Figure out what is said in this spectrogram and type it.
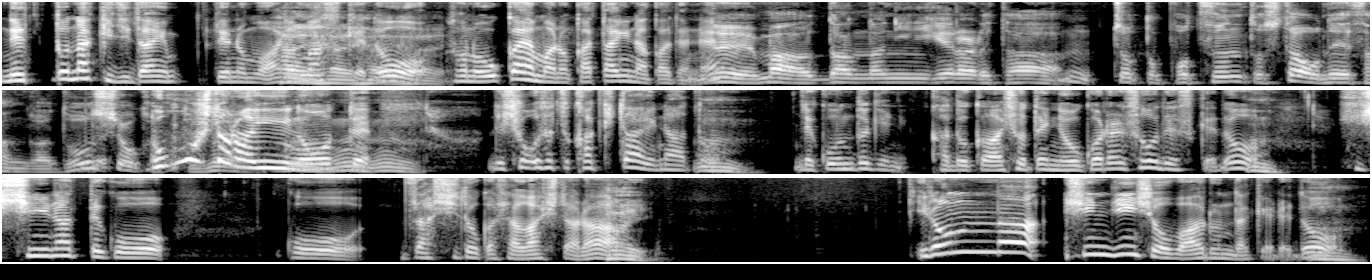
ネットなき時代っていうのもありますけどその岡山の片田舎でね、でまあ旦那に逃げられた、ん。ちょっとポツンとしたお姉さんがどうしようかどうしたらいいの？って。で小説書きたいなと、うん。でこの時に角川書店に怒られそうですけど、うん。必死になってこうこう雑誌とか探したら、はい。い、ろんな新人賞はあるんだけれど、うん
